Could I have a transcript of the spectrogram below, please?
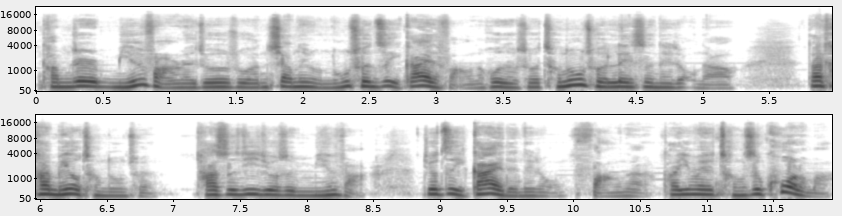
他们这民房呢，就是说像那种农村自己盖的房子，或者说城中村类似那种的啊，但他没有城中村，它实际就是民房，就自己盖的那种房子。它因为城市扩了嘛，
